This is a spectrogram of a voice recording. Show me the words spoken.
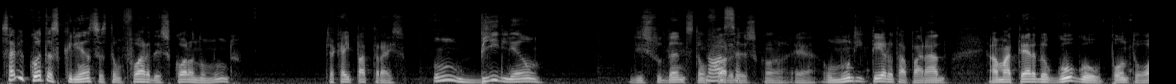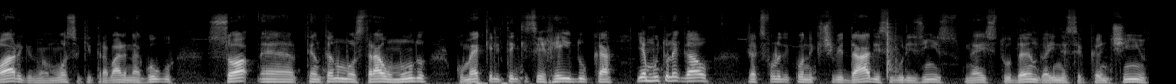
Sabe quantas crianças estão fora da escola no mundo? Precisa cair para trás. Um bilhão de estudantes estão Nossa. fora da escola. É, o mundo inteiro está parado. A matéria do Google.org, uma moça que trabalha na Google, só é, tentando mostrar ao mundo como é que ele tem que se reeducar. E é muito legal, já que você falou de conectividade, esse gurizinho né, estudando aí nesse cantinho,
